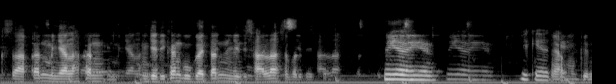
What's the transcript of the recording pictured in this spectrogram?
seakan menyalahkan menjadikan gugatan menjadi salah seperti itu Iya iya. Oke oke. ya mungkin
